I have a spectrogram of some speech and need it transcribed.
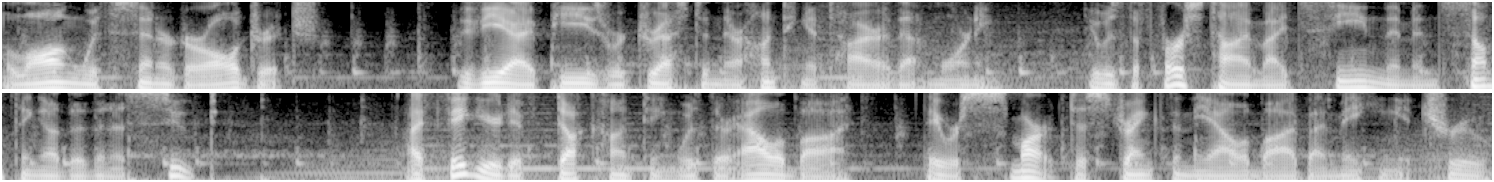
along with Senator Aldrich. The VIPs were dressed in their hunting attire that morning. It was the first time I'd seen them in something other than a suit. I figured if duck hunting was their alibi, they were smart to strengthen the alibi by making it true.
